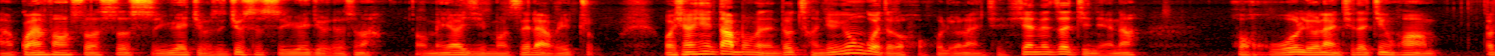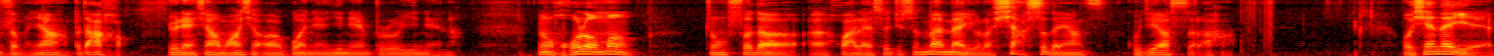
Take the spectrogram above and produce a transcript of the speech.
啊，官方说是十一月九日，就是十一月九日是吗？我们要以 Mozilla 为主。我相信大部分人都曾经用过这个火狐浏览器。现在这几年呢，火狐浏览器的境况不怎么样，不大好，有点像王小二过年，一年不如一年了。用《红楼梦》中说的呃话来说，就是慢慢有了下世的样子，估计要死了哈。我现在也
